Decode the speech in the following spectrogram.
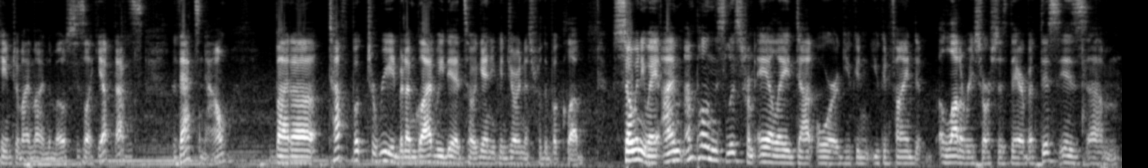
came to my mind the most. He's like, yep, that's that's now. But uh, tough book to read, but I'm glad we did. So again, you can join us for the book club. So anyway, I'm, I'm pulling this list from ALA.org. You can you can find a lot of resources there, but this is um,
